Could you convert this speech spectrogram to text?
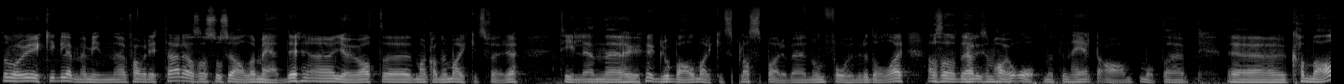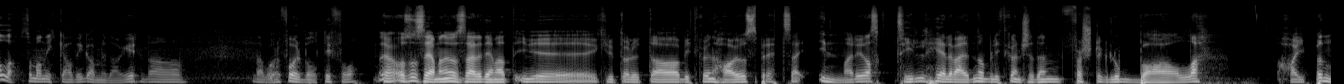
Så må vi ikke glemme min favoritt her. altså Sosiale medier uh, gjør jo at uh, man kan jo markedsføre til en uh, global markedsplass bare ved noen få hundre dollar. Altså Det har, liksom, har jo åpnet en helt annen på en måte, kanal da, som man ikke hadde i gamle dager. Da, da var det forbeholdt de få. Ja, og så ser man jo særlig det med at uh, kryptovaluta og bitcoin har jo spredt seg innmari raskt til hele verden og blitt kanskje den første globale hypen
